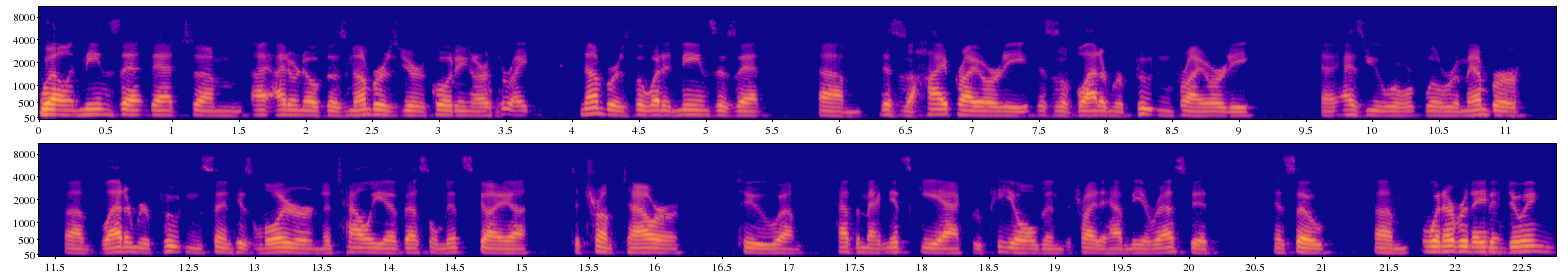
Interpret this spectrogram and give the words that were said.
Well, it means that that um, I, I, don't know if those numbers you're quoting are the right numbers, but what it means is that um, this is a high priority. This is a Vladimir Putin priority. Uh, as you will, will remember, uh, Vladimir Putin sent his lawyer Natalia Veselnitskaya to Trump Tower to um, have the Magnitsky Act repealed and to try to have me arrested. And so, um, whatever they've been doing,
